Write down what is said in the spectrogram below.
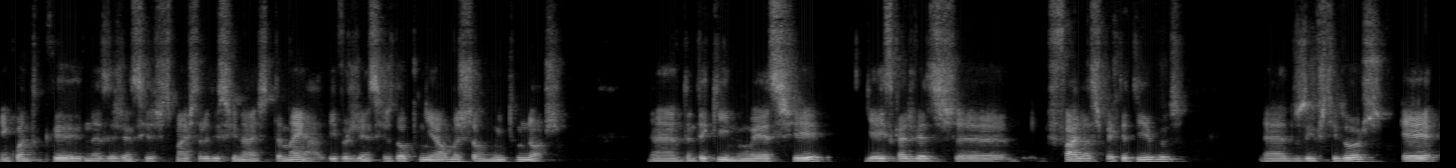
Enquanto que nas agências mais tradicionais também há divergências de opinião, mas são muito menores. Uh, portanto, aqui no ESG, e é isso que às vezes uh, falha as expectativas, uh, dos investidores é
